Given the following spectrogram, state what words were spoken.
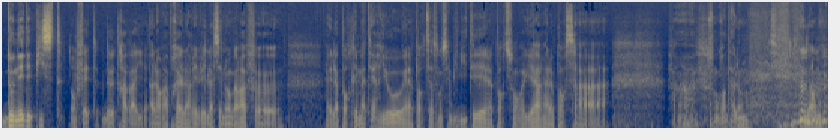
donné des pistes, en fait, de travail. Alors après, l'arrivée de la scénographe, elle apporte les matériaux, elle apporte sa sensibilité, elle apporte son regard, elle apporte sa... Enfin, son grand talent, énorme.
